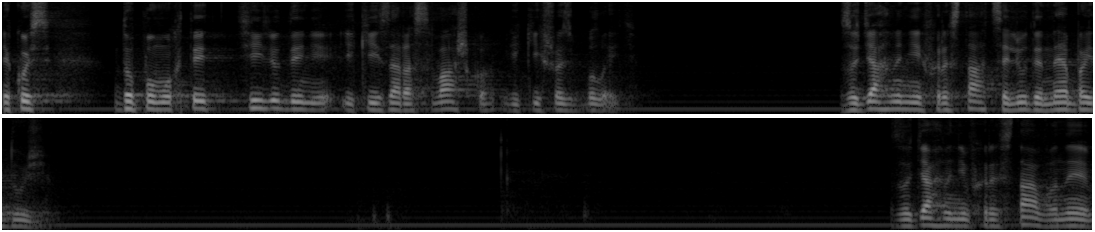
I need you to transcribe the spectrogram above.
якось допомогти тій людині, якій зараз важко, в якій щось болить. Зодягнені в Христа це люди небайдужі. Зодягнені в Христа, вони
